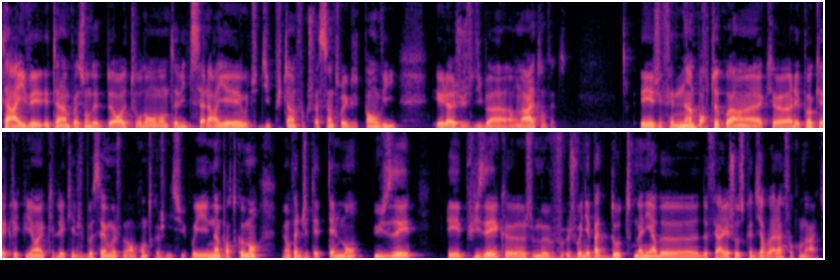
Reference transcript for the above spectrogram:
T'arrives et t'as l'impression d'être de retour dans, dans, ta vie de salarié, où tu te dis putain faut que je fasse un truc, j'ai pas envie. Et là je me dis bah on arrête en fait. Et j'ai fait n'importe quoi hein, euh, à l'époque avec les clients avec lesquels je bossais. Moi, je me rends compte que je m'y suis pris n'importe comment. Mais en fait, j'étais tellement usé et épuisé que je me je voyais pas d'autre manière de, faire les choses que de dire bah là faut qu'on arrête.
